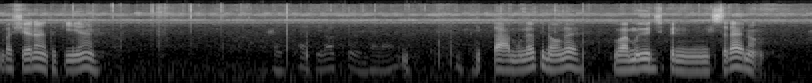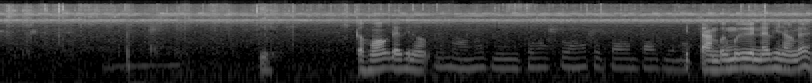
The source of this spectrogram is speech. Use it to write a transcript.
ba xe này ta kỳ á ใช่สิว่าสูงไปแล้วติดตามมึงเด้อพี่น้องเด้อ ว่ามืออื่นสิเป็นสได้เนาะนี่กระฮอกเด้อพี่น้องติดตามเบิ่งมืออื่นเด้อพี่น้องเด้อ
